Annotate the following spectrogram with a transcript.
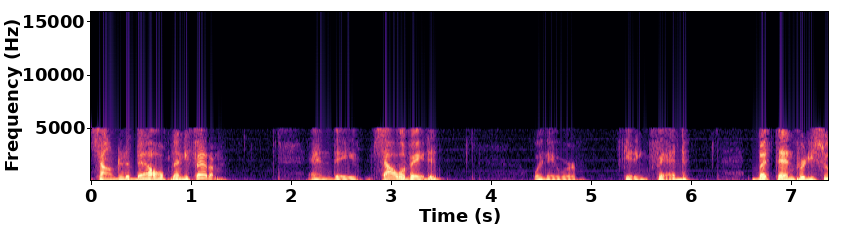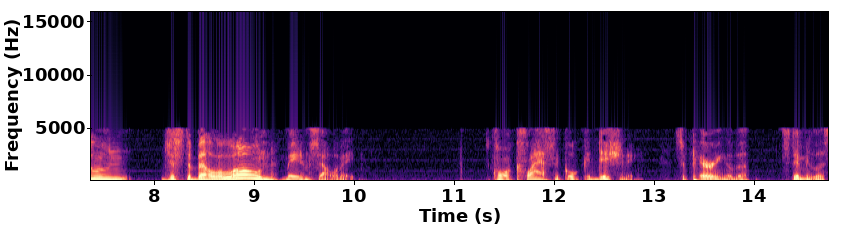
sounded a bell, then he fed them. And they salivated when they were getting fed. But then pretty soon, just the bell alone made them salivate. It's called classical conditioning. It's a pairing of a stimulus,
